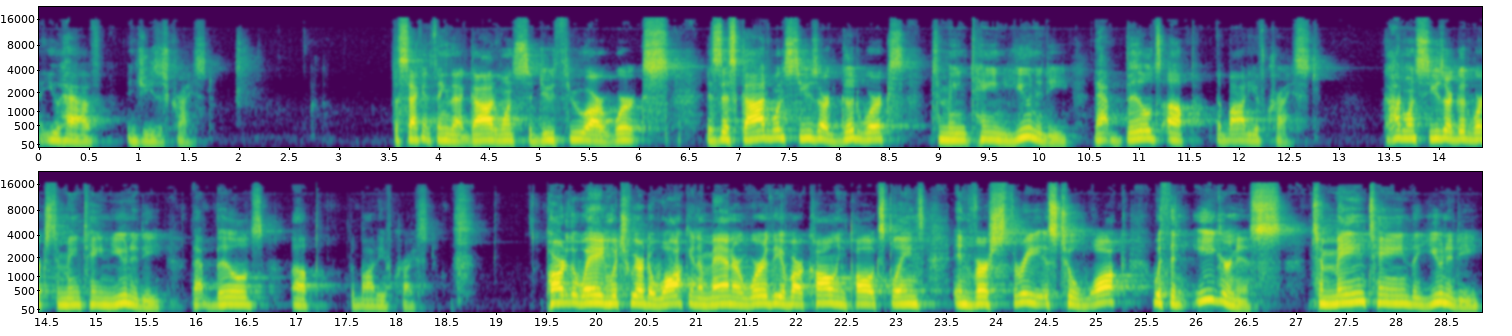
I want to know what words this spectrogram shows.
that you have in Jesus Christ. The second thing that God wants to do through our works is this God wants to use our good works to maintain unity that builds up the body of Christ. God wants to use our good works to maintain unity that builds up the body of Christ. Part of the way in which we are to walk in a manner worthy of our calling, Paul explains in verse 3, is to walk with an eagerness to maintain the unity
